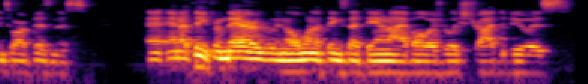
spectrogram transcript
into our business. And, and, I think from there, you know, one of the things that Dan and I have always really strived to do is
